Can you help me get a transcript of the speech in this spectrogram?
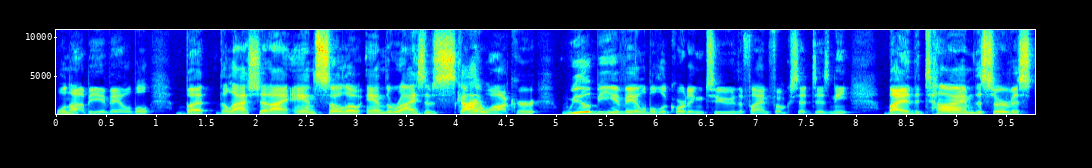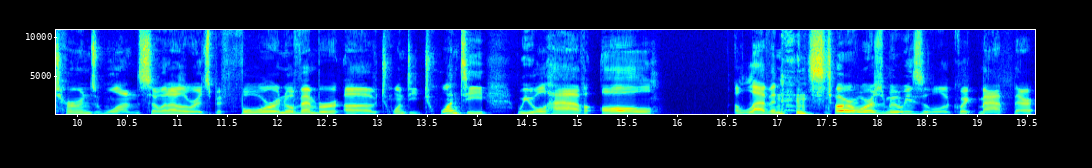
will not be available, but The Last Jedi and Solo and The Rise of Skywalker will be available according to the fine folks at Disney by the time the service turns one. So in other words, before November of 2020, we will have all 11 in Star Wars movies. A little quick math there.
